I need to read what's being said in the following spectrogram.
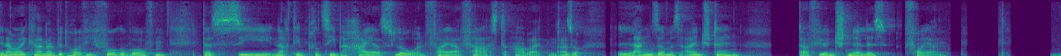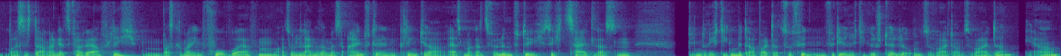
Den Amerikanern wird häufig vorgeworfen, dass sie nach dem Prinzip Hire Slow and Fire Fast arbeiten, also langsames Einstellen, dafür ein schnelles Feuern. Was ist daran jetzt verwerflich? Was kann man ihnen vorwerfen? Also ein langsames Einstellen klingt ja erstmal ganz vernünftig, sich Zeit lassen, den richtigen Mitarbeiter zu finden für die richtige Stelle und so weiter und so weiter. Ja.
